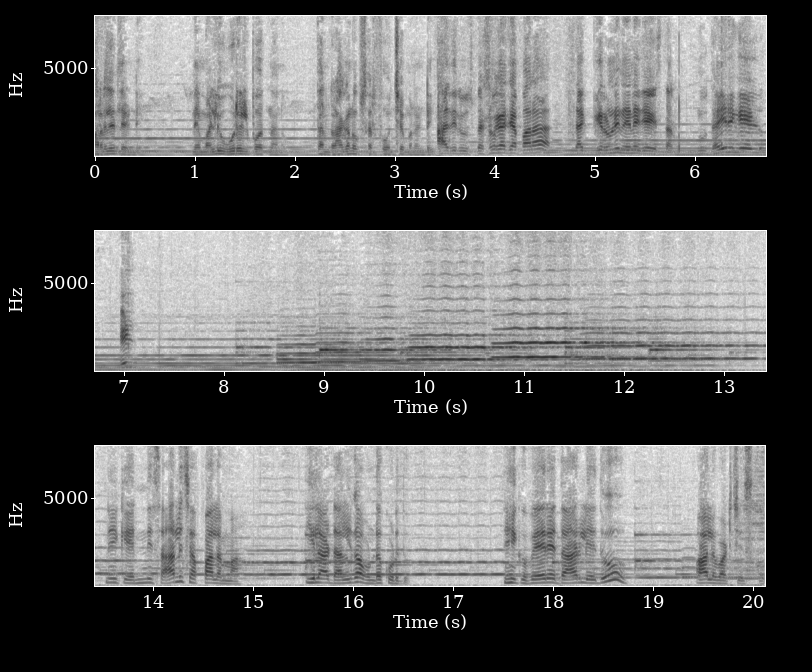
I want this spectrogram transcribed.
పర్లేదులేండి. నేను మళ్ళీ ఊరు వెళ్ళిపోతున్నాను తను రాగానే ఒకసారి ఫోన్ చేయమనండి. అది నువ్వు స్పెషల్గా చెప్పాలా? దగ్గరుండి నేనే చేయిస్తాను. నువ్వు ధైర్యంగా వెళ్ళు. వెళ్ళు. నీకు ఎన్నిసార్లు చెప్పాలమ్మా? ఇలా డల్గా ఉండకూడదు. నీకు వేరే దారి లేదు. అలవాటు చేసుకో.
